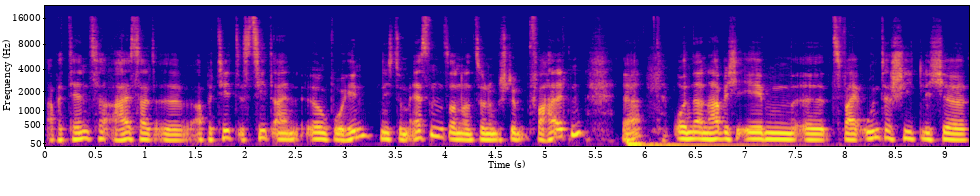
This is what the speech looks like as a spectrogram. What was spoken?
Appetenz heißt halt, äh, Appetit, es zieht einen irgendwo hin, nicht zum Essen, sondern zu einem bestimmten Verhalten. Ja? Und dann habe ich eben äh, zwei unterschiedliche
